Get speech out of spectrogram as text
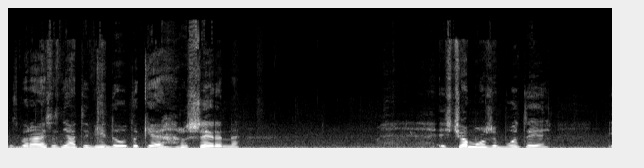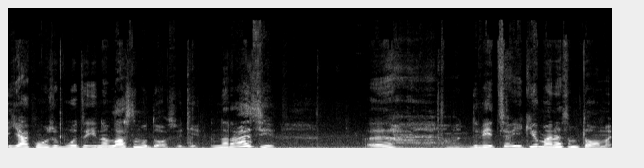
збираюся зняти відео таке розширене. Що може бути, як може бути і на власному досвіді. Наразі е, дивіться, які в мене симптоми.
